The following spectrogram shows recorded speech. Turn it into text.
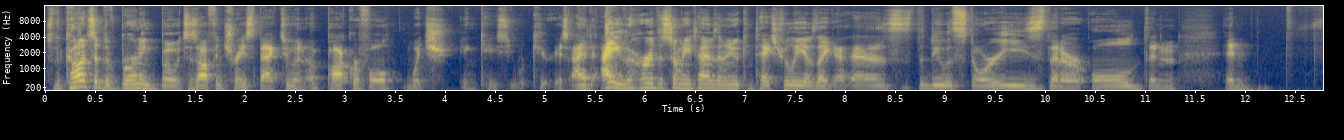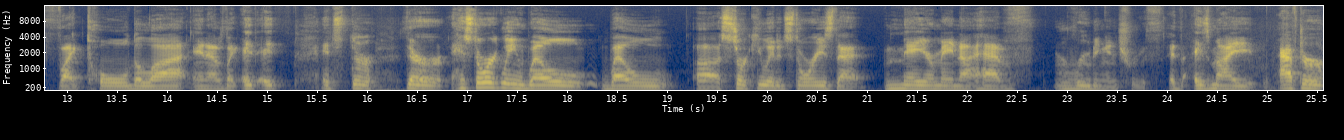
So the concept of burning boats is often traced back to an apocryphal, which, in case you were curious, I I heard this so many times and I knew contextually. I was like, uh, it's to do with stories that are old and and like told a lot, and I was like, it, it it's they're they're historically well well uh, circulated stories that may or may not have rooting in truth. Is my after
